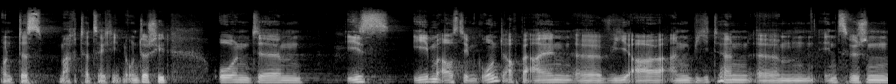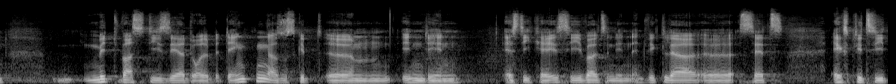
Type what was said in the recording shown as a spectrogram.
Und das macht tatsächlich einen Unterschied und ähm, ist eben aus dem Grund auch bei allen äh, VR-Anbietern ähm, inzwischen mit, was die sehr doll bedenken. Also es gibt ähm, in den SDKs jeweils, in den Entwicklersets, explizit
